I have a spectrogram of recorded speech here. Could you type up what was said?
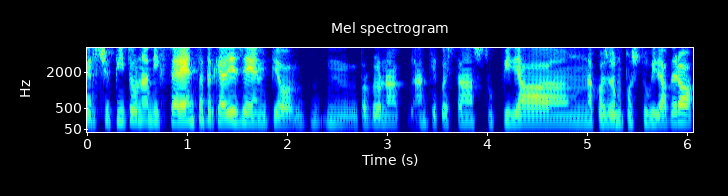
percepito una differenza? Perché ad esempio, mhmm, proprio una anche questa è una stupida una cosa un po' stupida, però,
